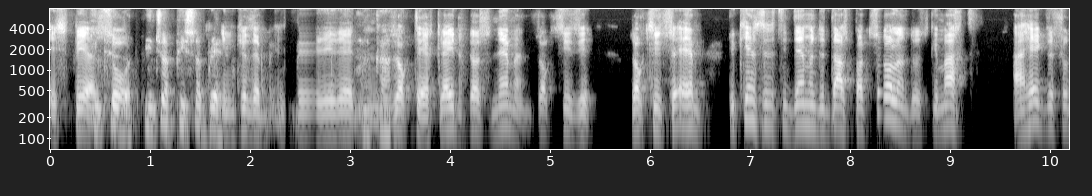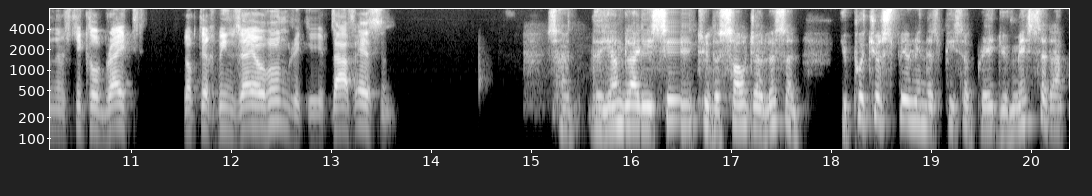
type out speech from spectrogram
a spear, Into, sword, the- into a piece of bread. into the bread. Okay. Sagt er, ich kann das nehmen. Sagt sie, sagt sie zu ihm, du kannst es nicht nehmen, du darfst bezahlen, du hast gemacht. Er hegt das von einem Stickel breit. Sagt er, ich bin sehr hungrig, ich darf essen. So the young lady said to the soldier, Listen, you put your spear in this piece of bread, you've messed it up,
